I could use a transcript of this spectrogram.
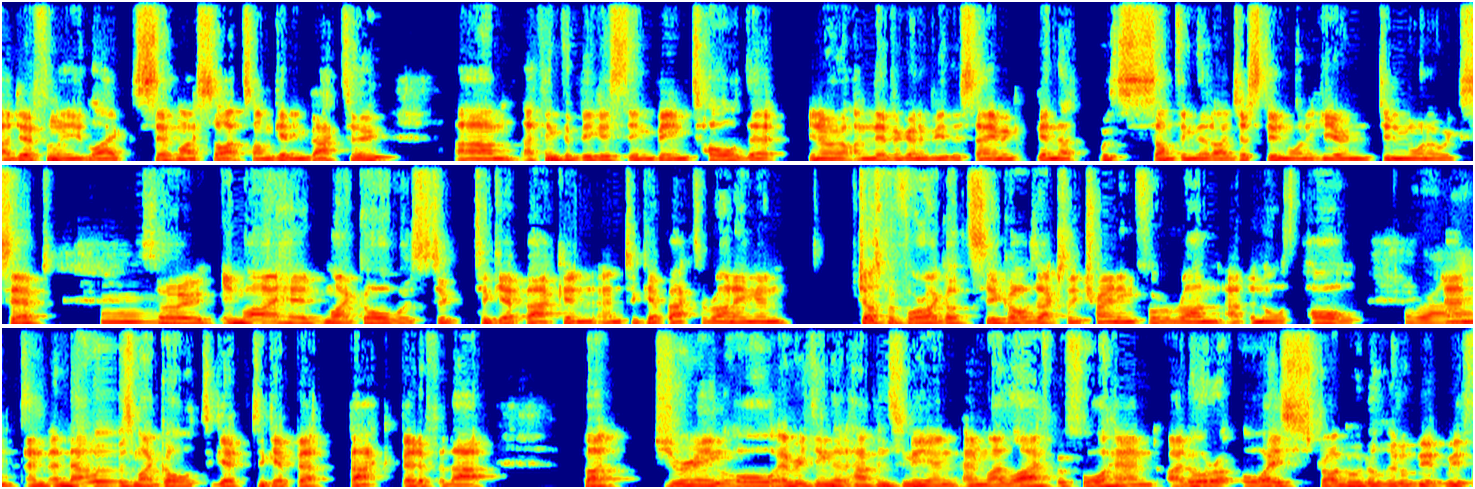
I definitely like set my sights on getting back to. Um, I think the biggest thing being told that you know I'm never going to be the same again. That was something that I just didn't want to hear and didn't want to accept. Mm. So in my head, my goal was to to get back and, and to get back to running. And just before I got sick, I was actually training for a run at the North Pole, right. and, and and that was my goal to get to get back better for that. But during all everything that happened to me and, and my life beforehand, I'd always struggled a little bit with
